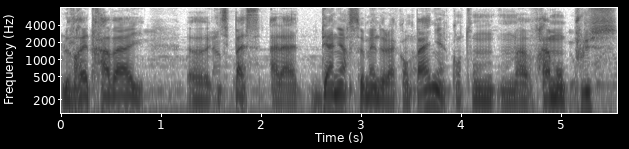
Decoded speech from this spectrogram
Le vrai travail, euh, il se passe à la dernière semaine de la campagne, quand on, a vraiment plus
